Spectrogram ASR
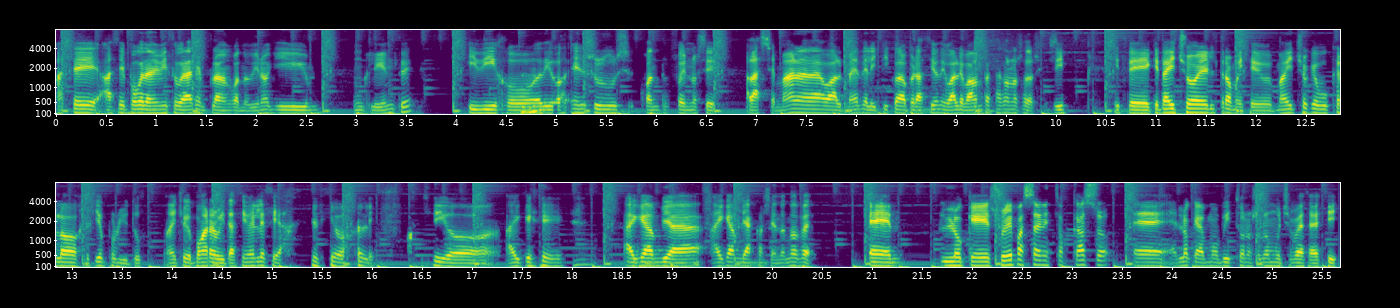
hace, hace poco también me hizo gracia, en plan, cuando vino aquí un cliente y dijo, digo, en sus, ¿cuánto fue? No sé, a la semana o al mes del y pico de la operación, digo, vale, vamos a empezar con nosotros. Sí, sí. Dice, ¿qué te ha dicho el trauma? Dice, me ha dicho que busque los objetivos por YouTube. Me ha dicho que ponga rehabilitación LCA. digo, vale. Digo, hay que, hay que cambiar, hay que cambiar cosas. Entonces, eh, lo que suele pasar en estos casos eh, es lo que hemos visto nosotros muchas veces. Es decir,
